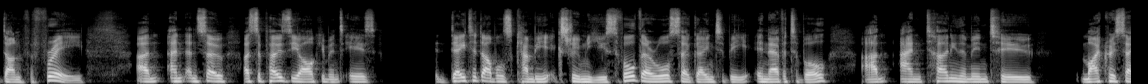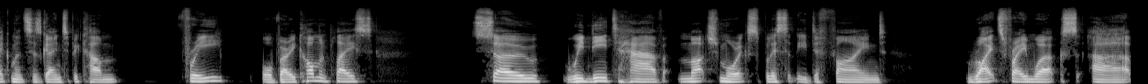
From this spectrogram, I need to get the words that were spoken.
done for free. Um, and, and so I suppose the argument is data doubles can be extremely useful. They're also going to be inevitable, um, and turning them into micro segments is going to become free or very commonplace. So we need to have much more explicitly defined rights frameworks, uh,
